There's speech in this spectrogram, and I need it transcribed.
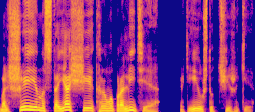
Большие настоящие кровопролития. Какие уж тут чижики.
